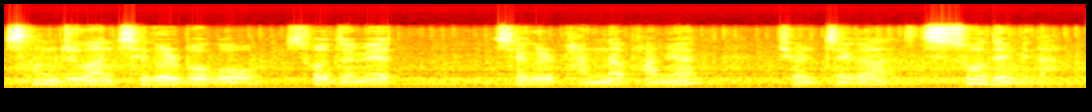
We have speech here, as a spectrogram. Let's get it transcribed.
3주간 책을 보고 서점에 책을 반납하면 결제가 취소됩니다.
